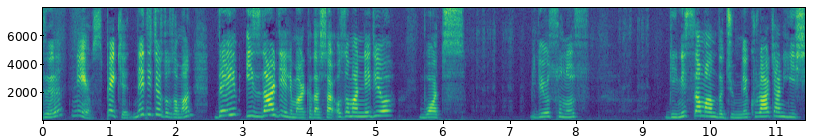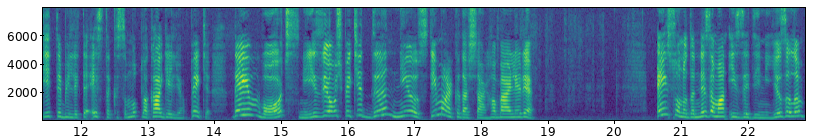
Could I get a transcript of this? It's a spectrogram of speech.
the news. Peki ne diyeceğiz o zaman? Dave izler diyelim arkadaşlar. O zaman ne diyor? Watches. Biliyorsunuz geniş zamanda cümle kurarken ile birlikte s takısı mutlaka geliyor. Peki Dave watches ne izliyormuş peki? The news değil mi arkadaşlar? Haberleri. En sona da ne zaman izlediğini yazalım.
